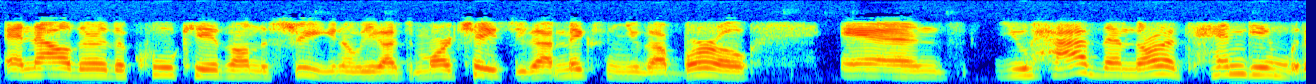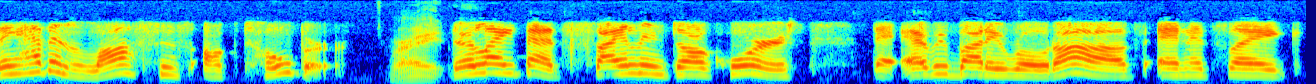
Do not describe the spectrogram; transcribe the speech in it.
and now they're the cool kids on the street. You know, you got Ja'Marr Chase, you got Mixon, you got Burrow, and you have them. They're on a ten game. They haven't lost since October. Right. They're like that silent dark horse that everybody wrote off, and it's like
